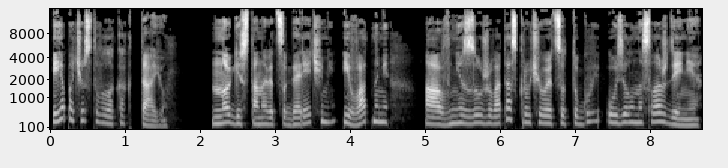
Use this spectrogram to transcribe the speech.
и я почувствовала, как таю. Ноги становятся горячими и ватными, а внизу живота скручивается тугой узел наслаждения.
